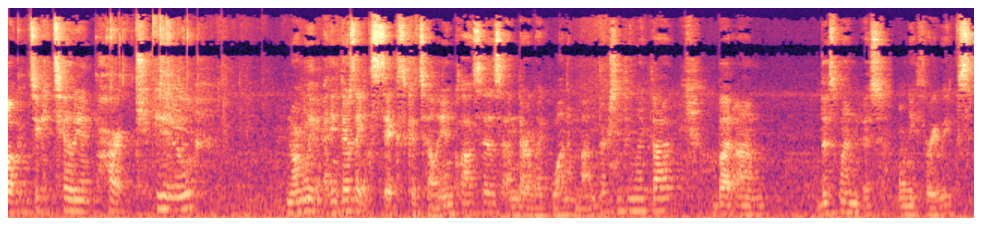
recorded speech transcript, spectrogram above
Welcome to Cotillion Part Two. Normally, I think there's like six cotillion classes, and they're like one a month or something like that. But um, this one is only three weeks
